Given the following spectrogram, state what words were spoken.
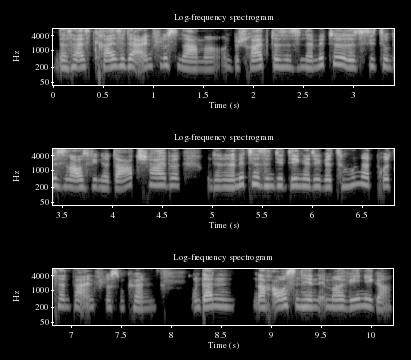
Das heißt Kreise der Einflussnahme und beschreibt, dass es in der Mitte, das sieht so ein bisschen aus wie eine Dartscheibe und in der Mitte sind die Dinge, die wir zu 100 Prozent beeinflussen können und dann nach außen hin immer weniger.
